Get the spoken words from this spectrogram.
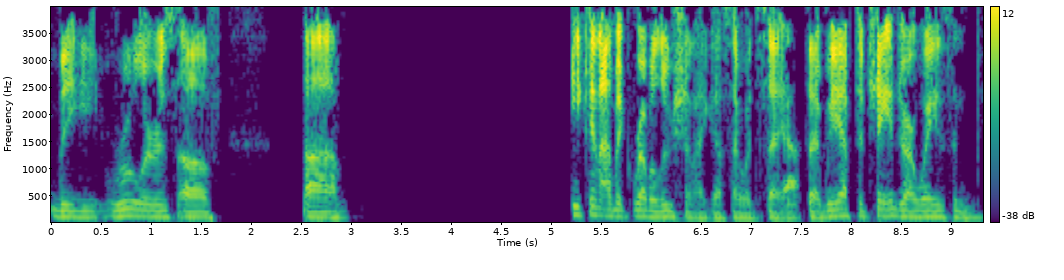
the rulers of uh, economic revolution, I guess I would say. Yeah. That we have to change our ways and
